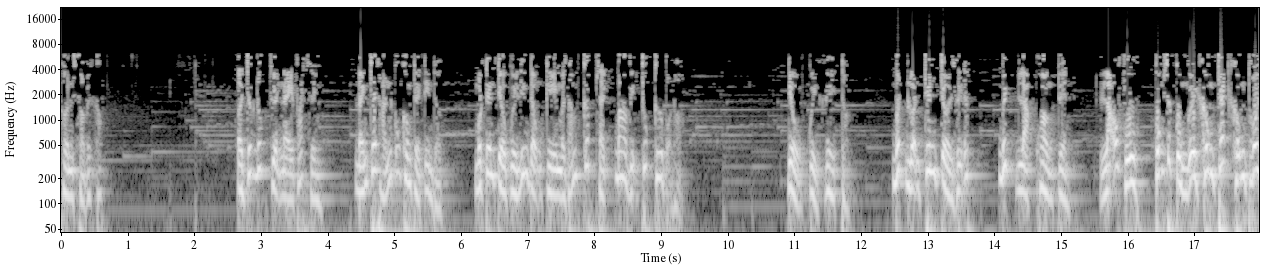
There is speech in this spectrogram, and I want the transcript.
hơn so với khóc. Ở trước lúc chuyện này phát sinh, Đánh chết hắn cũng không thể tin được. Một tên tiểu quỷ linh động kỳ mà dám cướp sạch ba vị trúc cư bọn họ. Tiểu quỷ ghê tởm, Bất luận trên trời dưới đất, Bích lạc hoàng tuyền, Lão Phu cũng sẽ cùng ngươi không chết không thôi.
